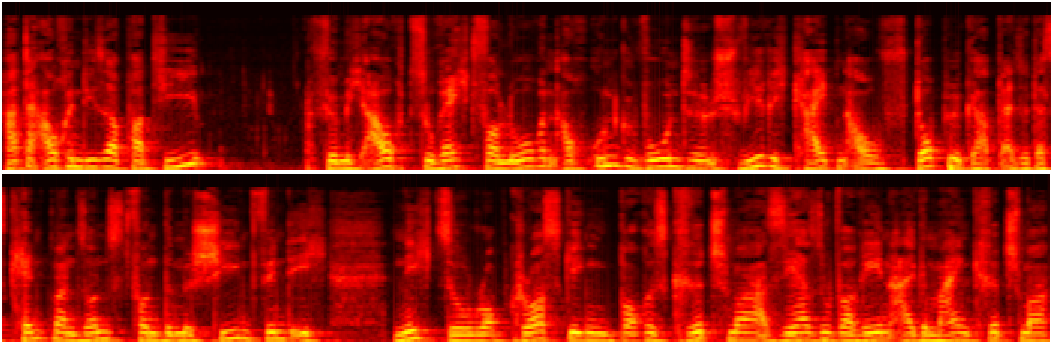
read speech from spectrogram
hatte auch in dieser Partie für mich auch zu Recht verloren, auch ungewohnte Schwierigkeiten auf Doppel gehabt. Also das kennt man sonst von The Machine, finde ich nicht so. Rob Cross gegen Boris Kritschmer, sehr souverän, allgemein Kritschmer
